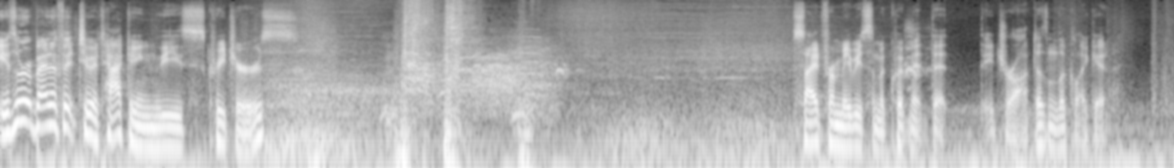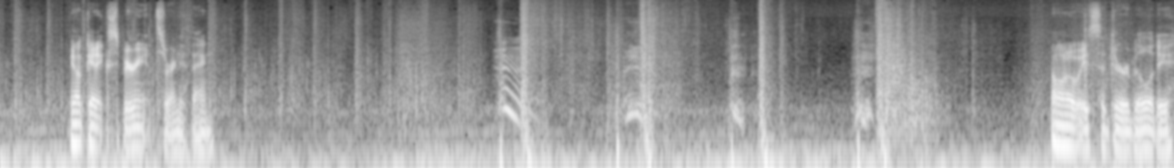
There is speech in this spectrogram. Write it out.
Is there a benefit to attacking these creatures? Aside from maybe some equipment that they draw. It doesn't look like it. You don't get experience or anything. I don't want to waste the durability.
